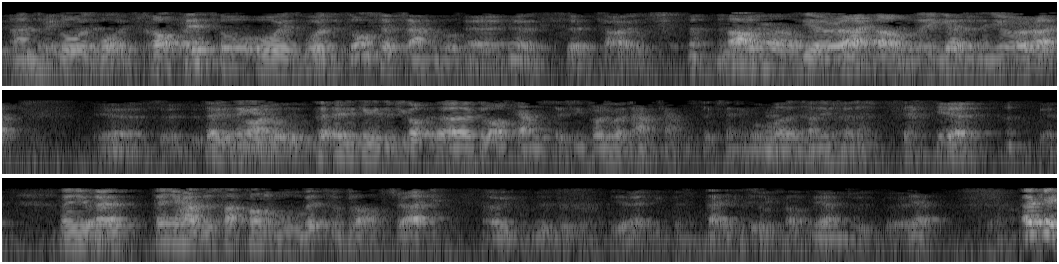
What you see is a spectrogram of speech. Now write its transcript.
the And the floor is what? It's carpet or, or is wood? It's also flammable. Uh, no, it's uh, tiles. oh, so you're alright. Oh, well, there you go, then you're alright. Yeah, so The only thing is, the only thing is if you've got uh, glass candlesticks, you probably won't have candlesticks anymore by the time you finish. yeah. Then you, then, then you have the saffron of all the bits of glass, right? Oh, you can. Yeah, you can. That you can sort of yeah. Yeah. yeah. Okay,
